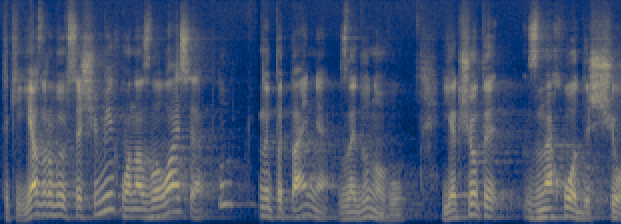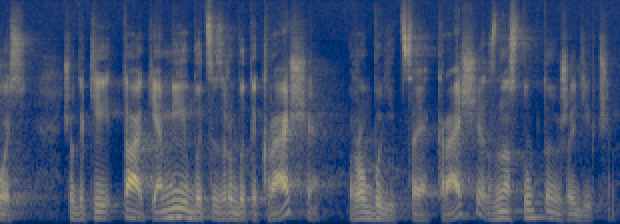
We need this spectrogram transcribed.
такий, я зробив все, що міг, вона злилася. Ну, не питання, знайду нову. Якщо ти знаходиш щось, що такий, так, я міг би це зробити краще, роби це краще з наступною вже дівчиною.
